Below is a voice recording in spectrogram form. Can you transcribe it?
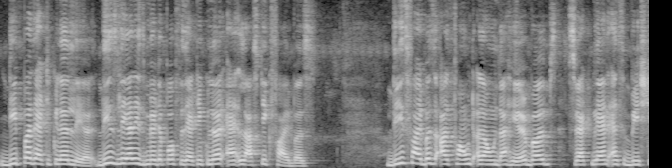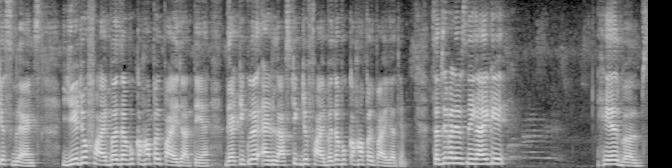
deeper reticular layer this layer is made up of reticular and elastic fibres These fibres are found around the hair bulbs, sweat gland and sebaceous gland ये जो फाइबर्स है वो कहाँ पर पाए जाते हैं? रेटिकुलर एंड इलास्टिक जो फाइबर्स है वो कहाँ पर पाए जाते हैं? सबसे पहले उसने कहा है कि हेयर बल्ब्स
